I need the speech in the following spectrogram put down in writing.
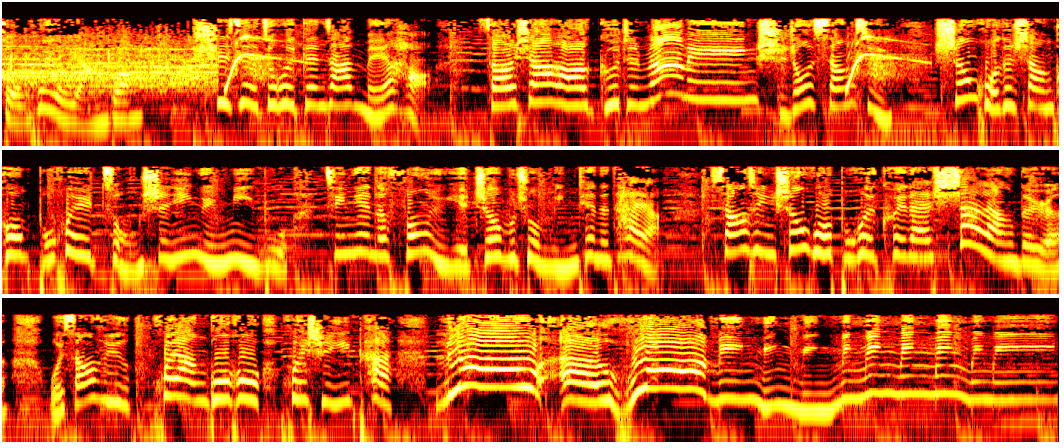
总会有阳光，世界就会更加美好。早上好，Good morning！始终相信，生活的上空不会总是阴云密布，今天的风雨也遮不住明天的太阳。相信生活不会亏待善良的人，我相信灰暗过后会是一派柳暗花明，明明明明明明明明。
